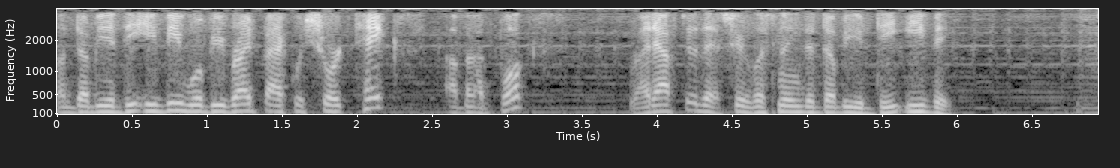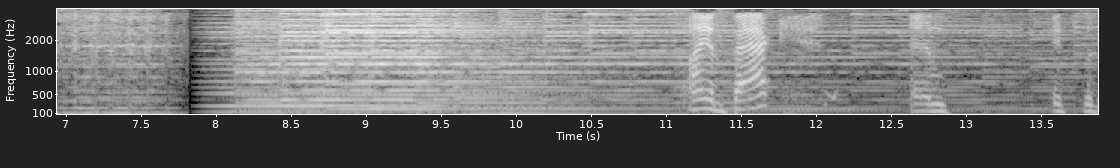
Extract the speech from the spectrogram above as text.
on WDEV. We'll be right back with short takes about books right after this. You're listening to WDEV. I am back, and it's the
